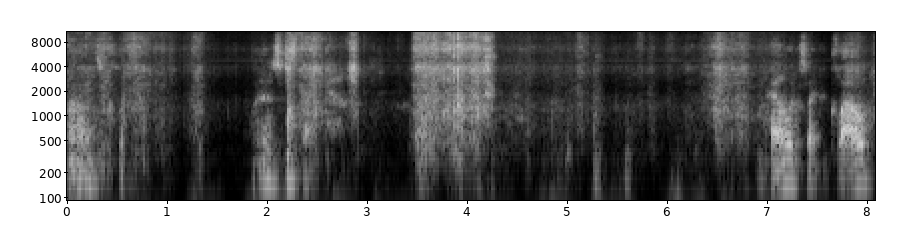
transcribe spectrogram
Oh, quick. What is this thing? Kinda looks like a cloud.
